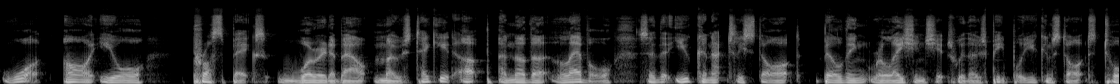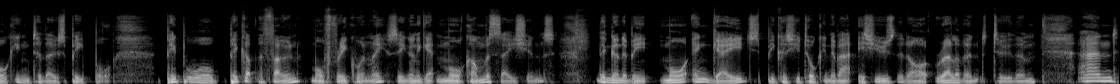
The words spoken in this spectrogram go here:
what are your prospects worried about most. Take it up another level so that you can actually start building relationships with those people. You can start talking to those people. People will pick up the phone more frequently, so you're going to get more conversations. They're going to be more engaged because you're talking about issues that are relevant to them. And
